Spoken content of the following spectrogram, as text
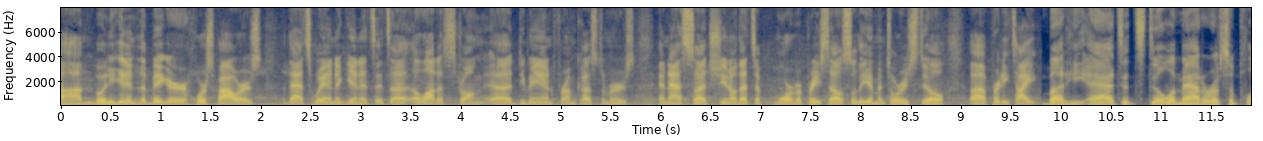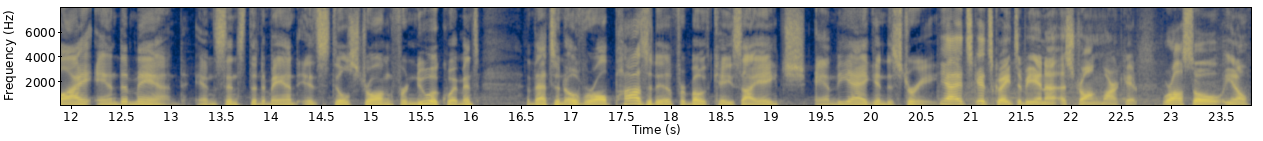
Um, but when you get into the bigger horsepowers, that's when, again, it's, it's a, a lot of strong uh, demand from customers. And as such, you know, that's a more of a pre sale. So the inventory is still uh, pretty tight. But he adds it's still a matter of supply and demand. And since the demand is still strong for new equipment, that's an overall positive for both Case IH and the ag industry. Yeah, it's, it's great to be in a, a strong market. We're also, you know,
